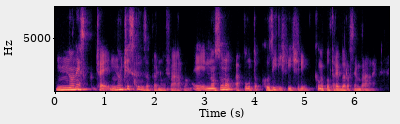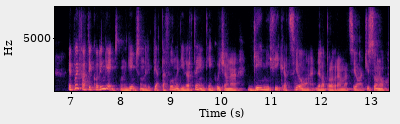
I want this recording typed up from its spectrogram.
Non, è, cioè, non c'è scusa per non farlo e non sono appunto così difficili come potrebbero sembrare. E poi fate coding games. Coding games sono delle piattaforme divertenti in cui c'è una gamificazione della programmazione, ci sono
